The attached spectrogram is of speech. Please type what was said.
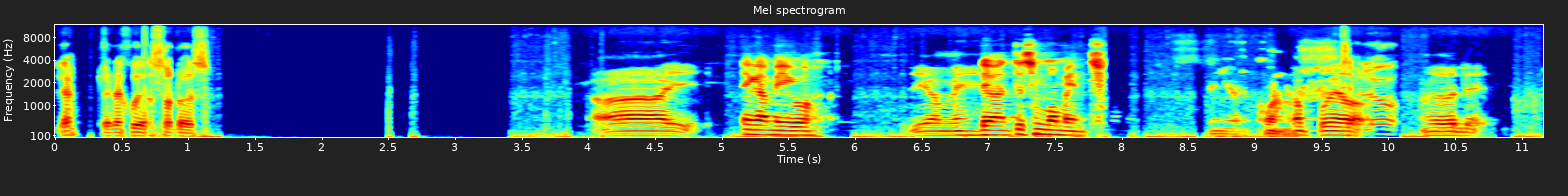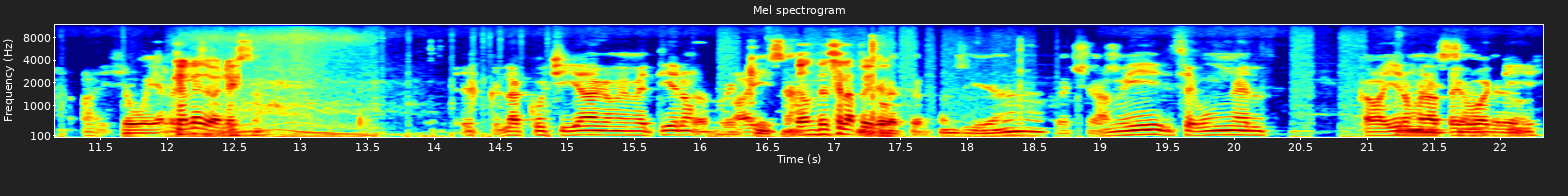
Ya, le cuidado solo eso. Ay, Venga, amigo, dígame. levántese un momento. Señor No Connor. puedo. Solo... Me duele. Ay, Lo voy a ¿Qué le duele? ¿listo? El- la cuchillada que me metieron. Ay, Requisa. ¿Dónde se la pegó? A mí, según el caballero, me la está, pegó aquí.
